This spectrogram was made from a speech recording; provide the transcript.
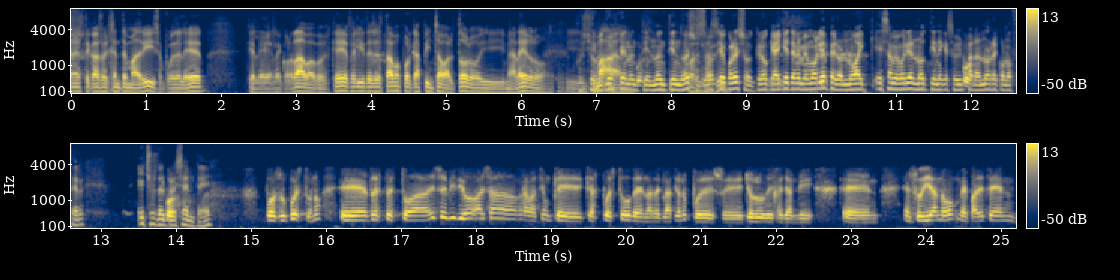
en este caso hay gente en Madrid, y se puede leer, que le recordaba, pues qué felices estamos porque has pinchado al toro y me alegro. Y Pues yo, encima, yo es que no entiendo, no entiendo eso. Yo es que por eso creo que hay que tener memoria, pero no hay esa memoria no tiene que servir Por- para no reconocer hechos del Por- presente. ¿eh? Por supuesto, ¿no? Eh, respecto a ese vídeo, a esa grabación que, que has puesto de las declaraciones, pues eh, yo lo dije ya en, mi, en, en su día, ¿no? Me parecen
